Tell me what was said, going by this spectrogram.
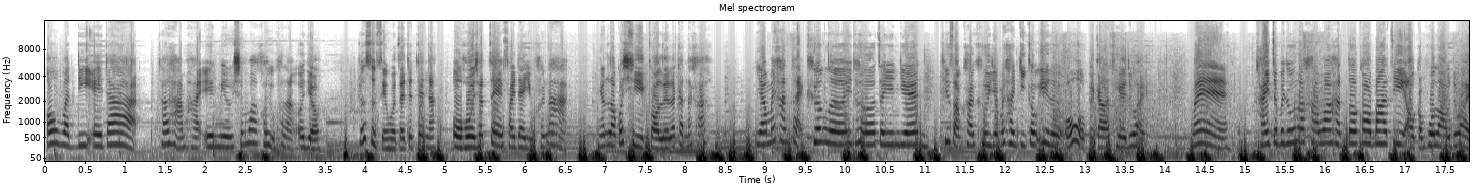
โอ้หวัดดีเอดาถ้าถามหาเอมิลฉันว่าเขาอยู่ข้างหลังเออเดี๋ยวรู้สึกเสียงหัวใจจะเต้นนะ โอ้โหชัดเจนไฟแดงอยู่ข้างหน้า งั้นเราก็ฉีกก่อนเลยแล้วกันนะคะ ยังไม่ทันแตะเครื่องเลย เธอใจเย็นๆ ที่สำคัญคือยังไม่ทันกินเก้าอี้เลย โอ้เป็นการาเทียด้วย ใครจะไปรู้ล่ะคะว่าฮันเตอร์ก็บ้าจี้เอากับพวกเราด้วย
